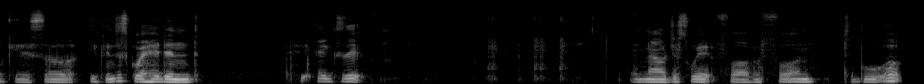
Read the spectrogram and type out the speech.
Okay, so you can just go ahead and hit exit. And now just wait for the phone to boot up.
